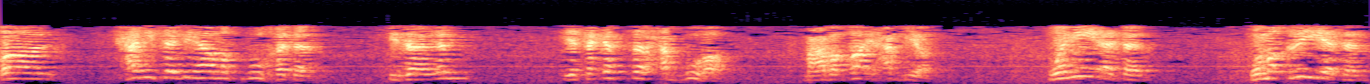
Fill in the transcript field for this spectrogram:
قال حنث بها مطبوخة. إذا لم يتكسر حبها مع بقاء حبها. ونيئة ومقلية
